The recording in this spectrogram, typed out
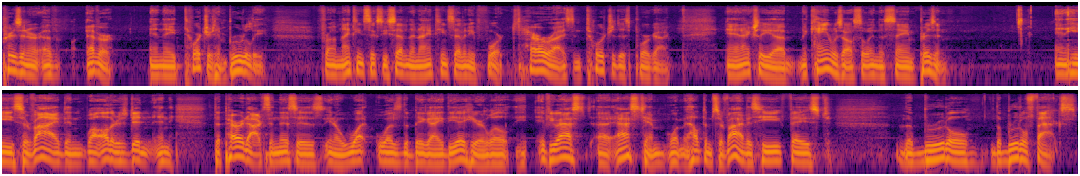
prisoner of ever, and they tortured him brutally from 1967 to 1974. Terrorized and tortured this poor guy. And actually, uh, McCain was also in the same prison and he survived and while others didn't and the paradox in this is, you know, what was the big idea here? Well, if you asked uh, asked him what helped him survive, is he faced the brutal the brutal facts.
